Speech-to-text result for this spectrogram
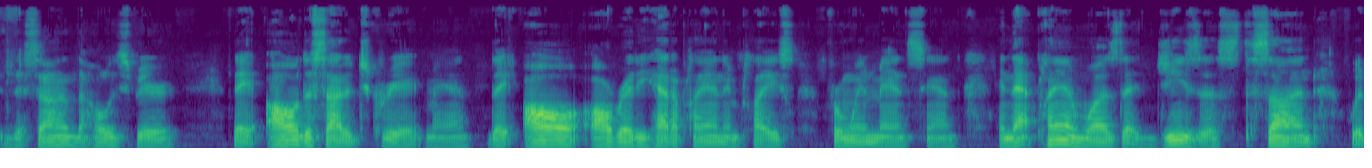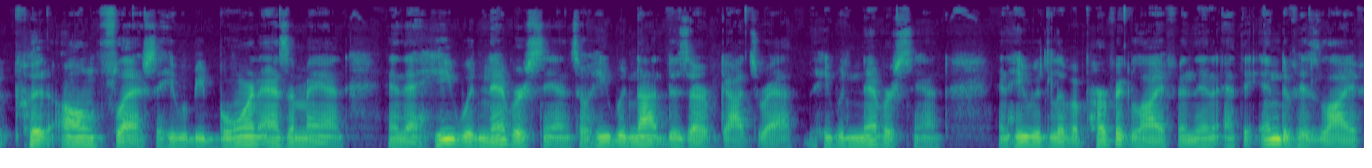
the Son, the Holy Spirit, they all decided to create man. They all already had a plan in place for when man sinned. And that plan was that Jesus, the Son, would put on flesh, that he would be born as a man, and that he would never sin. So he would not deserve God's wrath. He would never sin. And he would live a perfect life. And then at the end of his life,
